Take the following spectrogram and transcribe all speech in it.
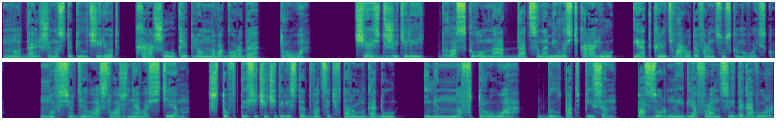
но дальше наступил черед хорошо укрепленного города Труа. Часть жителей была склонна отдаться на милость королю и открыть ворота французскому войску. Но все дело осложнялось тем, что в 1422 году именно в Труа был подписан позорный для Франции договор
